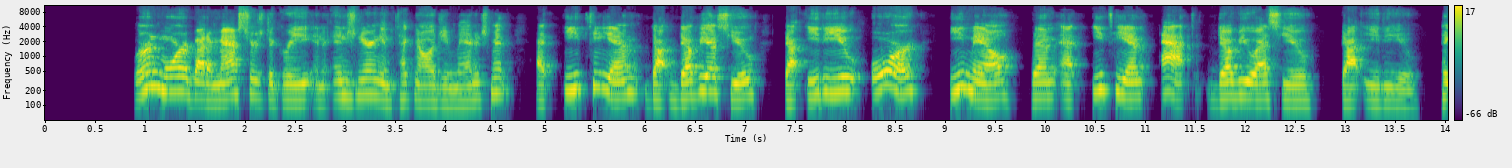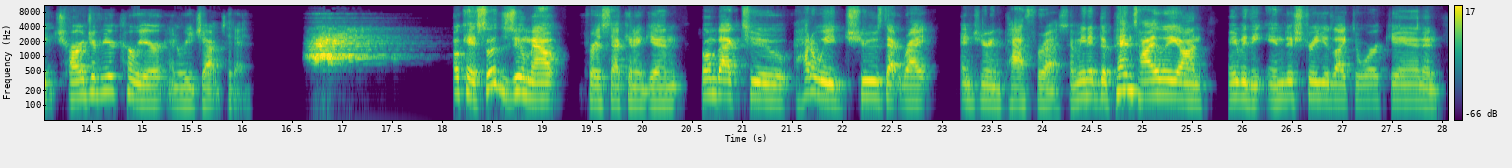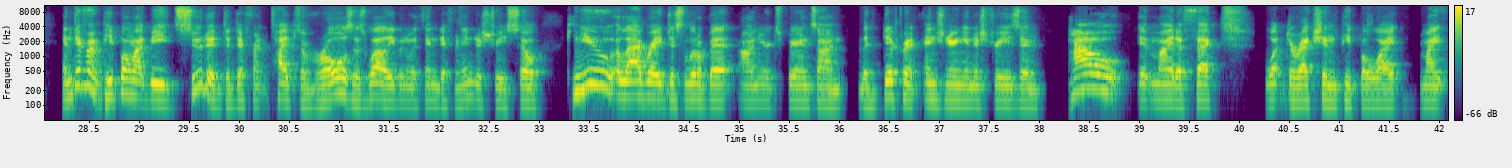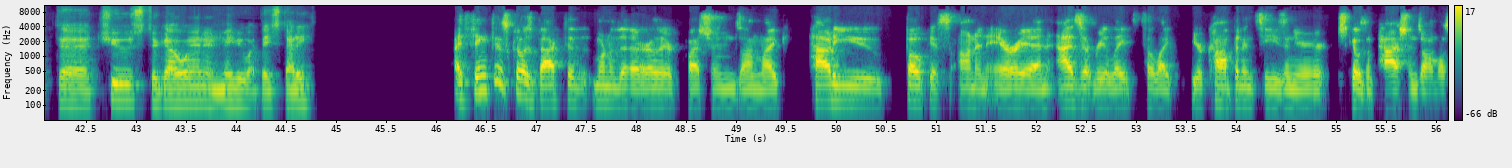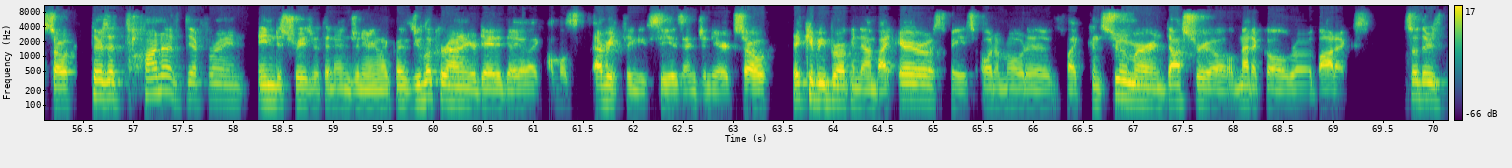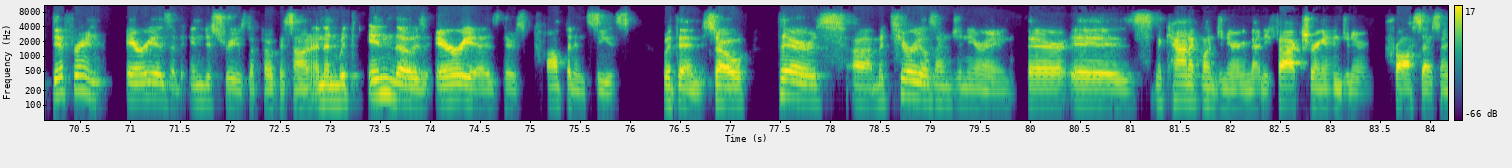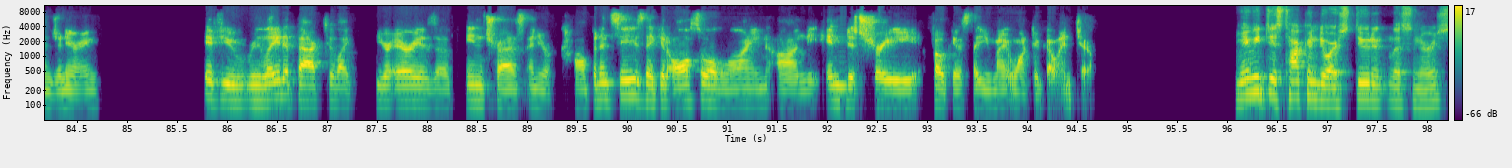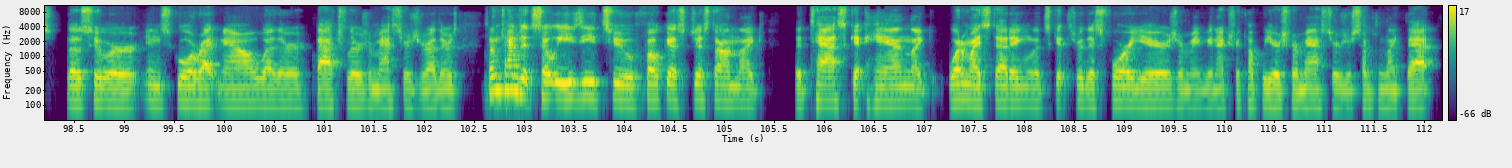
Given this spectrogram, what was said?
Learn more about a master's degree in engineering and technology management at etm.wsu.edu or email them at etm at wsu.edu. Take charge of your career and reach out today. Okay, so let's zoom out for a second again. Going back to how do we choose that right engineering path for us? I mean, it depends highly on maybe the industry you'd like to work in and and different people might be suited to different types of roles as well even within different industries so can you elaborate just a little bit on your experience on the different engineering industries and how it might affect what direction people might might uh, choose to go in and maybe what they study i think this goes back to one of the earlier questions on like how do you focus on an area and as it relates to like your competencies and your skills and passions almost. So there's a ton of different industries within engineering. Like as you look around in your day to day like almost everything you see is engineered. So it could be broken down by aerospace automotive like consumer industrial medical robotics. So there's different areas of industries to focus on. And then within those areas there's competencies within. So there's uh, materials engineering, there is mechanical engineering, manufacturing engineering, process engineering. If you relate it back to like your areas of interest and your competencies, they could also align on the industry focus that you might want to go into. Maybe just talking to our student listeners, those who are in school right now, whether bachelor's or master's or others, sometimes it's so easy to focus just on like the task at hand like what am i studying? Let's get through this four years or maybe an extra couple years for a master's or something like that.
